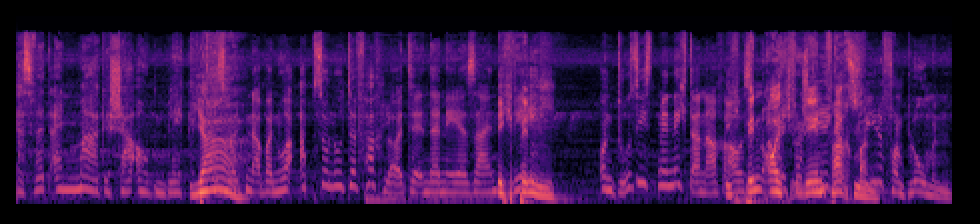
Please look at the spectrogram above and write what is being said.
Das wird ein magischer Augenblick. Ja. Da sollten aber nur absolute Fachleute in der Nähe sein. Ich bin- Ich. Und du siehst mir nicht danach Ich aus. bin Aber ich verstehe Orchideenfachmann. ganz viel von Blumen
